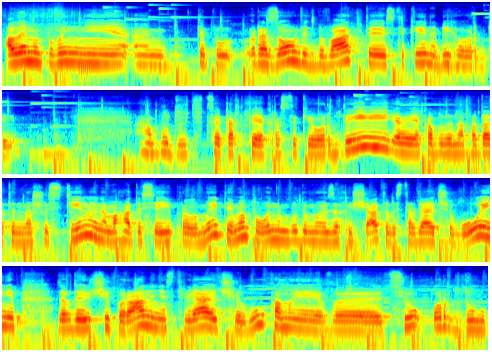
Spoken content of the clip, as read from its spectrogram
але ми повинні ем, типу, разом відбивати ось такі набіги орди. Будуть це картки якраз таки орди, е, яка буде нападати на нашу стіну і намагатися її проломити. І ми повинні будемо її захищати, виставляючи воїнів, завдаючи поранення, стріляючи луками в цю орду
